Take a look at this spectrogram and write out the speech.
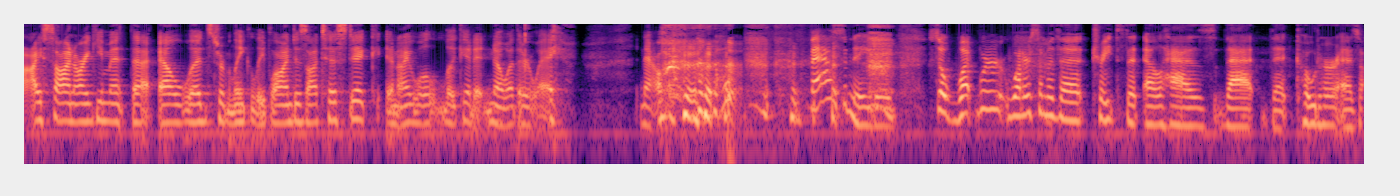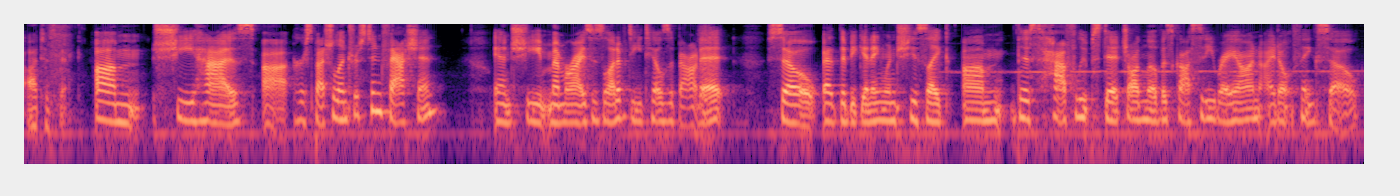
I saw an argument that Elle Woods from Legally Blonde is autistic, and I will look at it no other way. now. Fascinating. So, what were what are some of the traits that Elle has that that code her as autistic? Um, she has uh, her special interest in fashion, and she memorizes a lot of details about it. So at the beginning, when she's like, um, "This half loop stitch on low viscosity rayon," I don't think so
